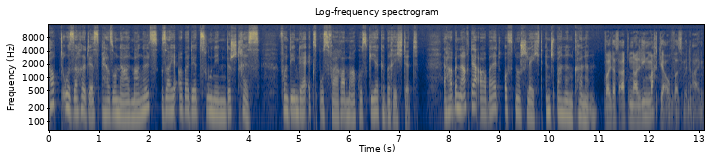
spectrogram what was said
Hauptursache des Personalmangels sei aber der zunehmende Stress, von dem der Ex-Busfahrer Markus Gierke berichtet. Er habe nach der Arbeit oft nur schlecht entspannen können. Weil das Adrenalin macht ja auch was mit einem.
